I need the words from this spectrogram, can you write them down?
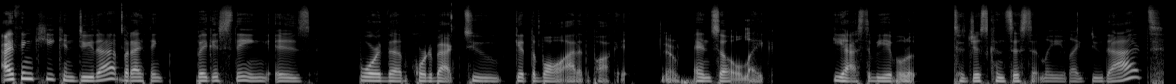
I think he can do that, but I think biggest thing is for the quarterback to get the ball out of the pocket. Yeah. And so like he has to be able to to just consistently like do that.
